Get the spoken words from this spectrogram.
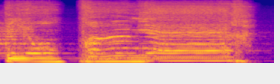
Lyon Première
